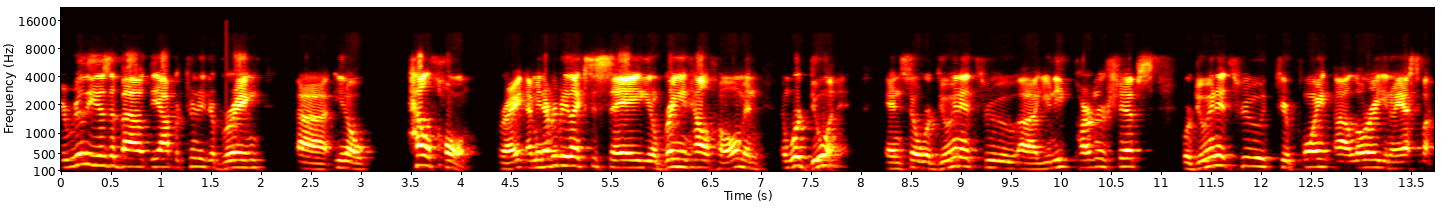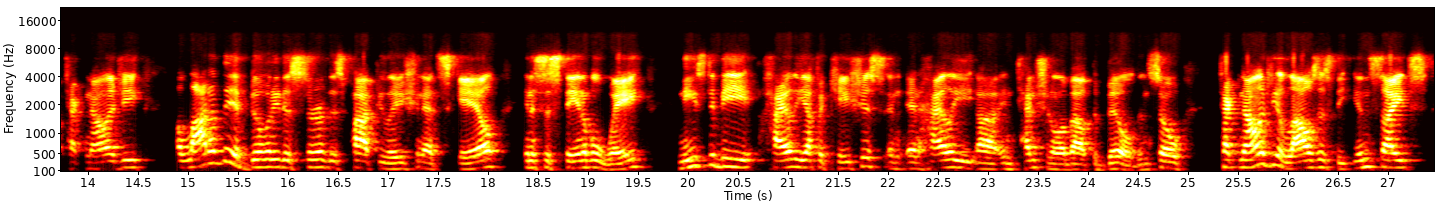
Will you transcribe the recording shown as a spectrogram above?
It really is about the opportunity to bring, uh, you know, health home, right? I mean, everybody likes to say, you know, bringing health home, and and we're doing it. And so we're doing it through uh, unique partnerships. We're doing it through, to your point, uh, Laura. You know, you asked about technology. A lot of the ability to serve this population at scale in a sustainable way needs to be highly efficacious and, and highly uh, intentional about the build. And so technology allows us the insights,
